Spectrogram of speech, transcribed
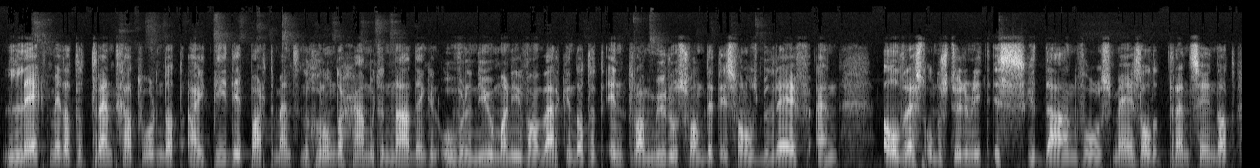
lijkt mij dat de trend gaat worden dat IT-departementen grondig gaan moeten nadenken over een nieuwe manier van werken. Dat het intramuros van dit is van ons bedrijf en al de rest ondersteunen we niet, is gedaan. Volgens mij zal de trend zijn dat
